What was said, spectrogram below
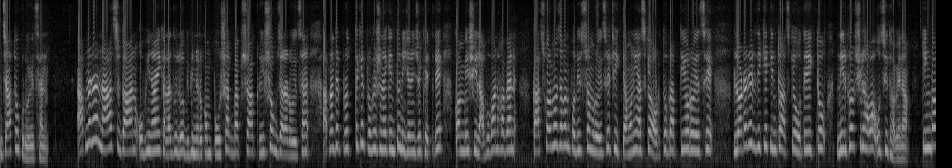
জাতক রয়েছেন। আপনারা নাচ, গান, অভিনয়, খেলাধুলো, বিভিন্ন রকম পোশাক ব্যবসা, কৃষক যারা রয়েছেন, আপনাদের প্রত্যেকের প্রফেশনে কিন্তু নিজ নিজ ক্ষেত্রে কম বেশি লাভবান হবেন। কাজকর্ম যেমন পরিশ্রম রয়েছে, ঠিক তেমনই আজকে অর্থপ্রাপ্তিও রয়েছে। লটারির দিকে কিন্তু আজকে অতিরিক্ত নির্ভরশীল হওয়া উচিত হবে না। কিংবা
